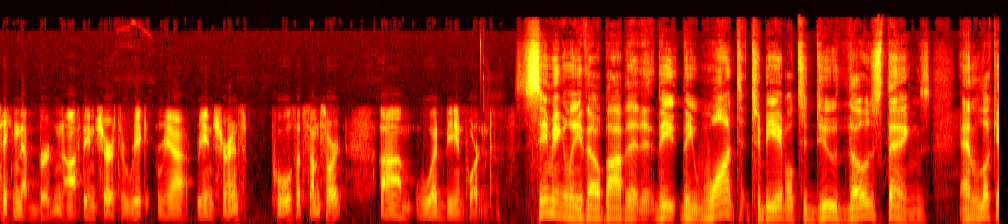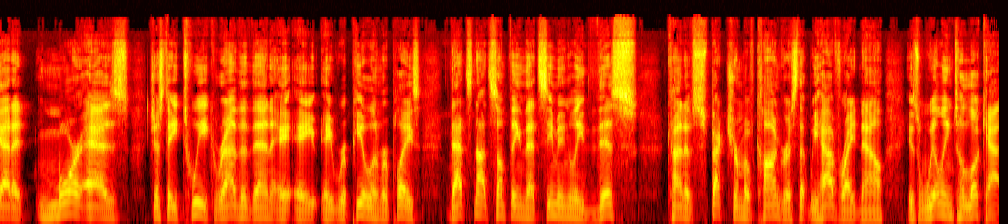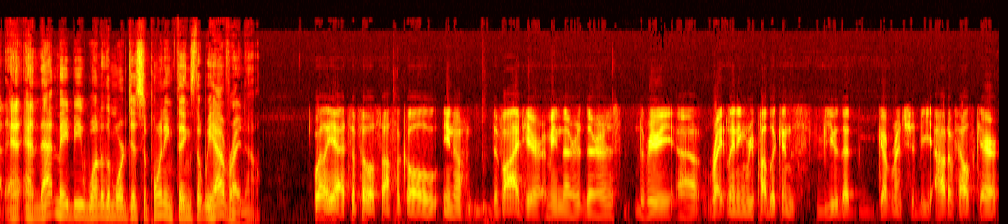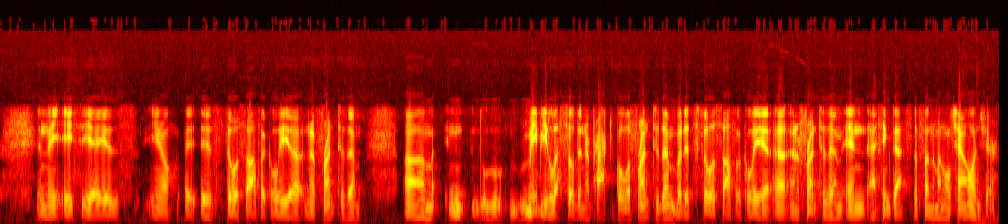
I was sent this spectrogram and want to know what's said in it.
taking that burden off the insurer through re- re- uh, reinsurance pools of some sort um, would be important. Seemingly, though, Bob, the, the the want to be able to do those things and look at it more as just a tweak rather than a, a, a repeal and replace. That's not something that seemingly this kind of spectrum of Congress that we have right now is willing to look at. And, and that may be one of the more disappointing things that we have right now. Well, yeah, it's a philosophical, you know, divide here. I mean, there there's the re, uh, right-leaning Republicans view that government should be out of health care, and the ACA is, you know, is philosophically uh, an affront to them. Um, maybe less so than a practical affront to them, but it's philosophically a, an affront to them, and I think that's the fundamental challenge here.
